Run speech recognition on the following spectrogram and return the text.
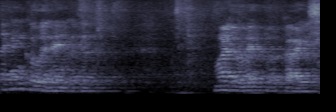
Легенько-легенько так. Майже ледь торкаюсь.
